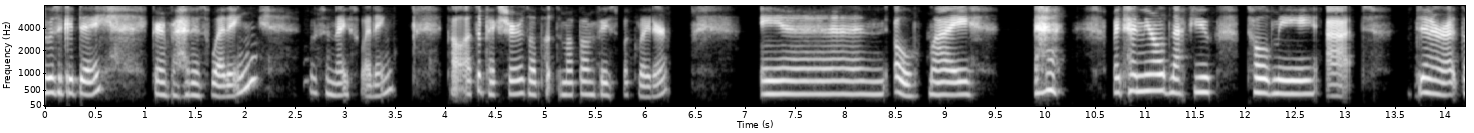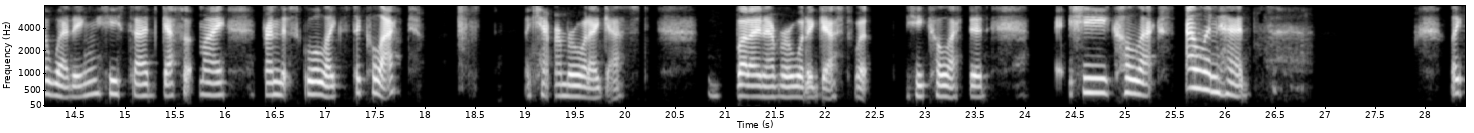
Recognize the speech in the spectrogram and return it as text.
Today was a good day. Grandpa had his wedding. It was a nice wedding. Got lots of pictures. I'll put them up on Facebook later. And, oh, my, my 10-year-old nephew told me at dinner at the wedding, he said, guess what my friend at school likes to collect? I can't remember what I guessed, but I never would have guessed what he collected. He collects Ellen heads. Like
